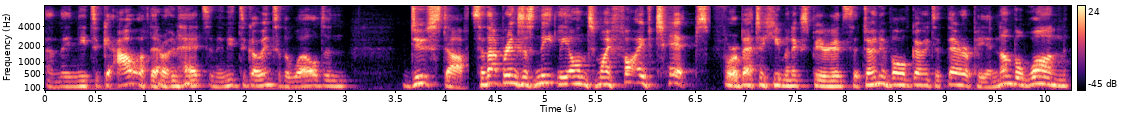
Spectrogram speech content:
and they need to get out of their own heads and they need to go into the world and do stuff. So that brings us neatly on to my five tips for a better human experience that don't involve going to therapy. And number one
